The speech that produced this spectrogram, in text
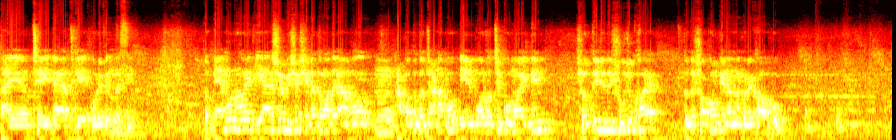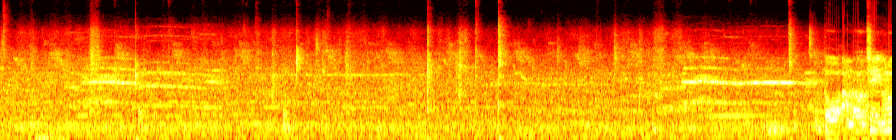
তাই হচ্ছে এটা আজকে করে ফেলতেছি। তো কেমন হয়, কি আসে বিষয় সেটা তোমাদের আপ- আপাতত জানাব। এরপর হচ্ছে কোনো একদিন সত্যি যদি সুযোগ হয়, তোদের সকলকে রান্না করে খাওয়াবো। তো আমরা হচ্ছে এগুলো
